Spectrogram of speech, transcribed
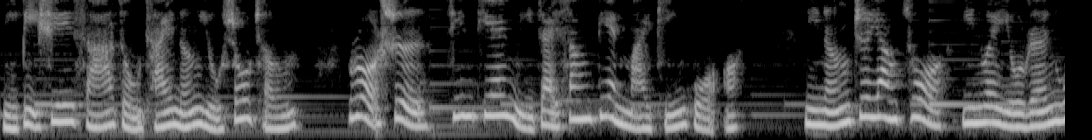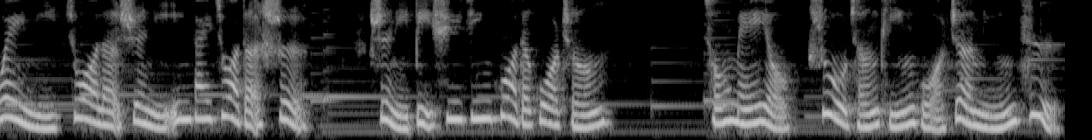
你必须撒种才能有收成。若是今天你在商店买苹果，你能这样做，因为有人为你做了是你应该做的事，是你必须经过的过程。从没有速成苹果这名字，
